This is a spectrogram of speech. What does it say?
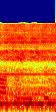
ートにし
